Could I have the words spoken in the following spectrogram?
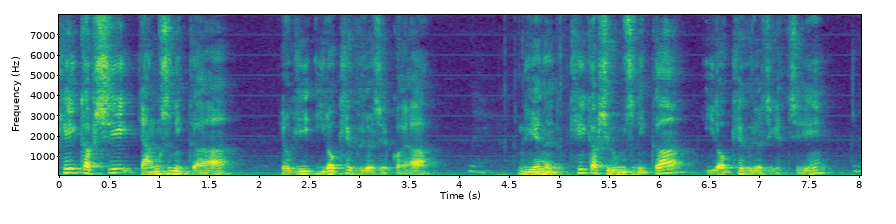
k 값이 양수니까 여기 이렇게 그려질 거야 네. 근데 얘는 k 값이 음수니까 이렇게 그려지겠지 네.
